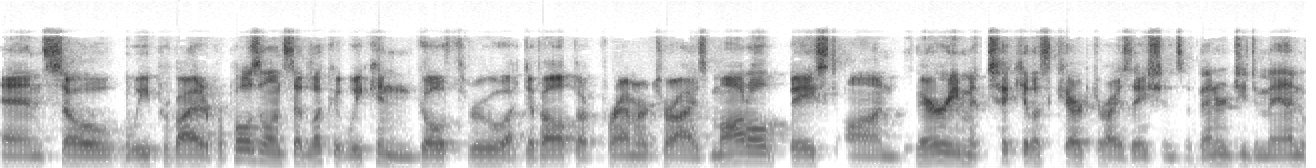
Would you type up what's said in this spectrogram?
And so we provided a proposal and said, look, we can go through, a, develop a parameterized model based on very meticulous characterizations of energy demand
